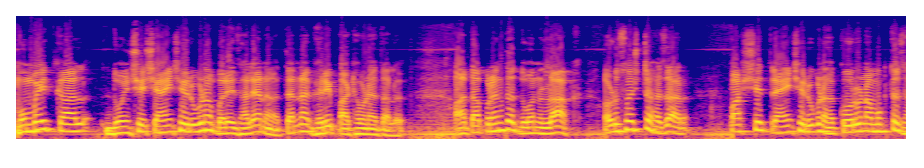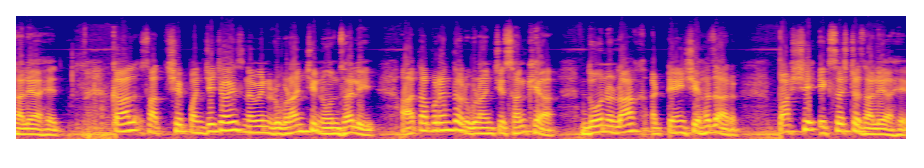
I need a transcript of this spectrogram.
मुंबईत काल दोनशे शहाऐंशी रुग्ण बरे झाल्यानं त्यांना घरी पाठवण्यात आलं. आतापर्यंत दोन लाख अडुसष्ट हजार पाचशे त्र्याऐंशी रुग्ण कोरोनामुक्त झाले आहेत. काल सातशे पंचेचाळीस नवीन रुग्णांची नोंद झाली. आतापर्यंत रुग्णांची संख्या दोन लाख अठ्ठ्याऐंशी हजार पाचशे एकसष्ट झाली आहे.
